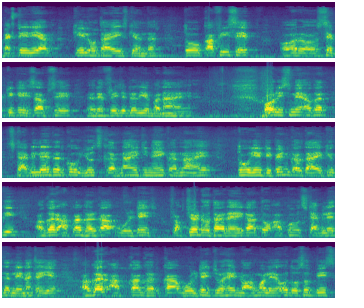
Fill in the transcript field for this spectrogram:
बैक्टीरिया किल होता है इसके अंदर। तो काफ़ी सेफ़ और सेफ्टी के हिसाब से रेफ्रिजरेटर ये बना है। और इसमें अगर स्टेबिलाईजर को यूज़ करना है कि नहीं करना है तो ये डिपेंड करता है क्योंकि अगर आपका घर का वोल्टेज फ्लक्चुएट होता रहेगा तो आपको स्टेबलाइजर लेना चाहिए। अगर आपका घर का वोल्टेज जो है नॉर्मल है और 220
